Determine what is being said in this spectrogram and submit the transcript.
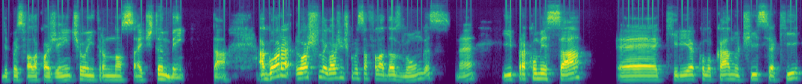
depois fala com a gente ou entra no nosso site também. Tá? Agora, eu acho legal a gente começar a falar das longas, né? E para começar, é, queria colocar a notícia aqui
